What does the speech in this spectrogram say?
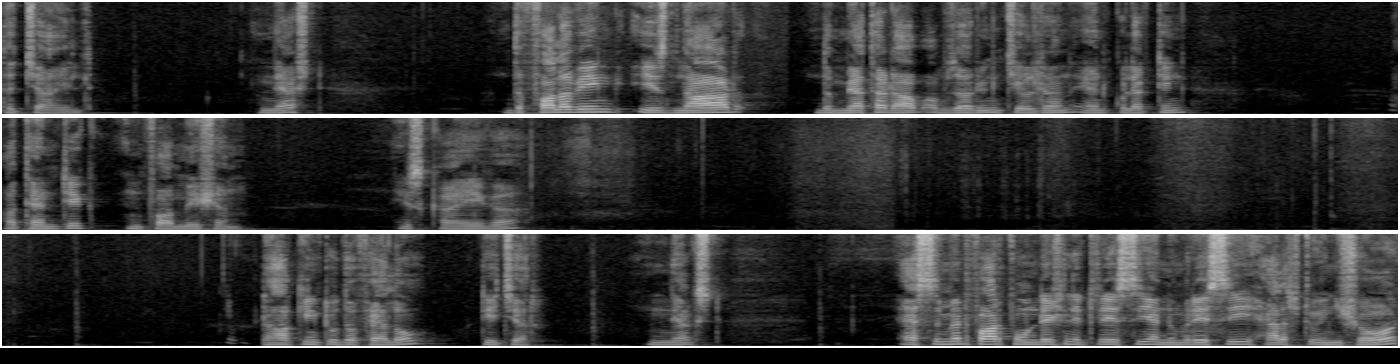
the child next the following is not the method of observing children and collecting authentic information इसका आएगा talking to the fellow teacher next assessment for foundation literacy and numeracy helps to ensure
